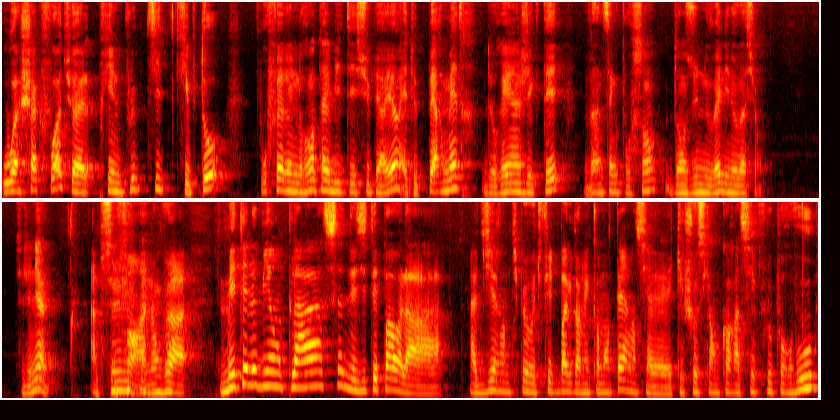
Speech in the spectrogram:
où à chaque fois, tu as pris une plus petite crypto pour faire une rentabilité supérieure et te permettre de réinjecter 25% dans une nouvelle innovation. C'est génial. Absolument. Donc, mettez-le bien en place. N'hésitez pas voilà, à dire un petit peu votre feedback dans les commentaires hein, s'il y a quelque chose qui est encore assez flou pour vous.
